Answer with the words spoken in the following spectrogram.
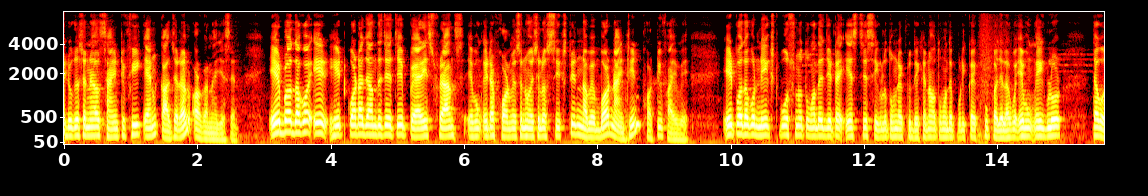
Educational Scientific and Cultural Organization এরপর দেখো এর হেডকোয়ার্টার জানতে চেয়েছে প্যারিস, ফ্রান্স এবং এটা ফর্মেশন হয়েছিল সিক্সটিন নভেম্বর নাইনটিন ফর্টি ফাইভে এরপর দেখো নেক্সট প্রশ্ন তোমাদের যেটা এসছে সেগুলো তোমরা একটু দেখে নাও, তোমাদের পরীক্ষায় খুব কাজে লাগবে এবং এইগুলোর দেখো,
